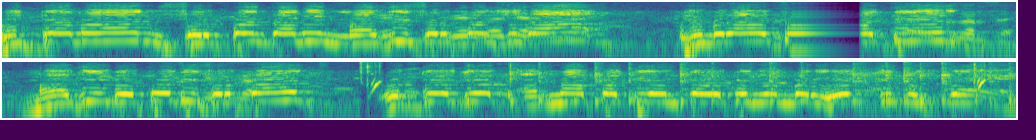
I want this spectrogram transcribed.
विद्यमान सरपंच आणि माजी सरपंच सुद्धा भीमराव पाटील माजी डेप्युटी सरपंच उद्योजक अण्णा पाटील यांच्या वतीने नंबर एक ची कुस्ती आहे.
